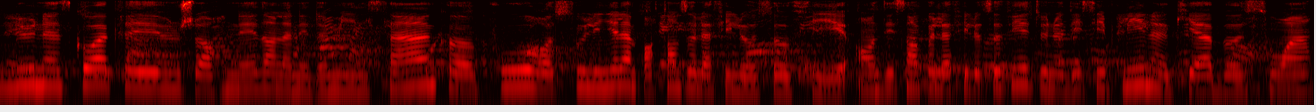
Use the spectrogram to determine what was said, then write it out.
l'UNESCO a créé une journée dans l'année 2005 pour souligner l'importance de la philosophie, en disant que la philosophie est une discipline qui a besoin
